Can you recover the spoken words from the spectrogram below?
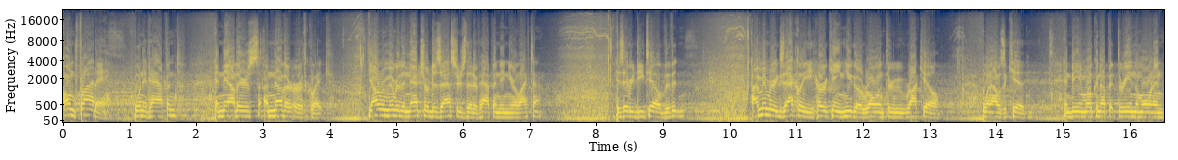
on Friday when it happened, and now there's another earthquake. Y'all remember the natural disasters that have happened in your lifetime? Is every detail vivid? I remember exactly Hurricane Hugo rolling through Rock Hill when I was a kid and being woken up at 3 in the morning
